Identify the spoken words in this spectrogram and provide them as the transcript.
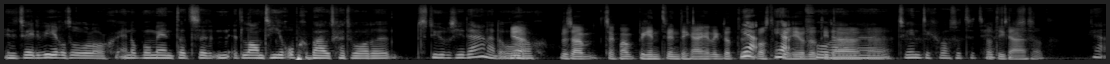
In de Tweede Wereldoorlog. En op het moment dat ze- het land hier opgebouwd gaat worden, sturen ze je daar naar de oorlog. Dus hij, zeg maar begin twintig eigenlijk, dat Ja, was de ja, periode dat hij daar, eh, eh, 20 was het het dat hij daar zat. Ja.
